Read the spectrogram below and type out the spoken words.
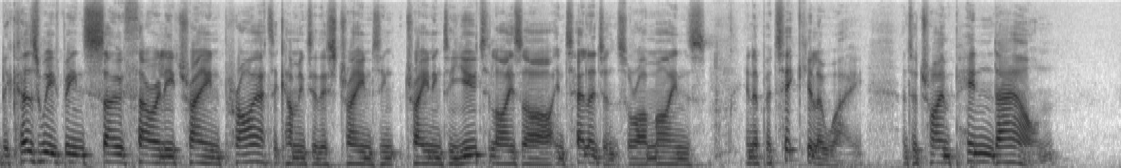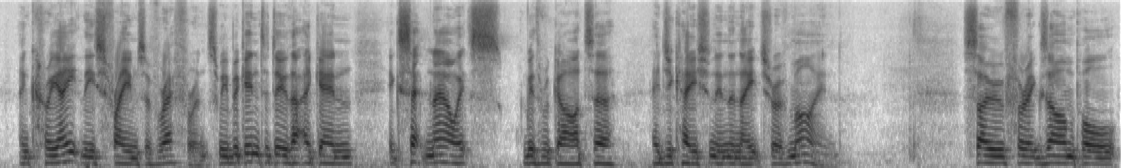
because we've been so thoroughly trained prior to coming to this training, training to utilize our intelligence or our minds in a particular way and to try and pin down and create these frames of reference, we begin to do that again, except now it's with regard to education in the nature of mind. So, for example,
